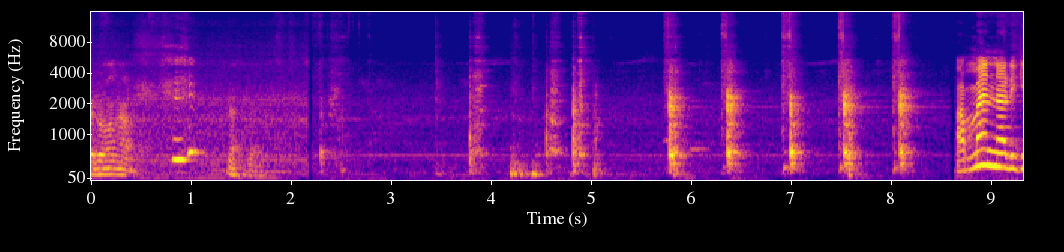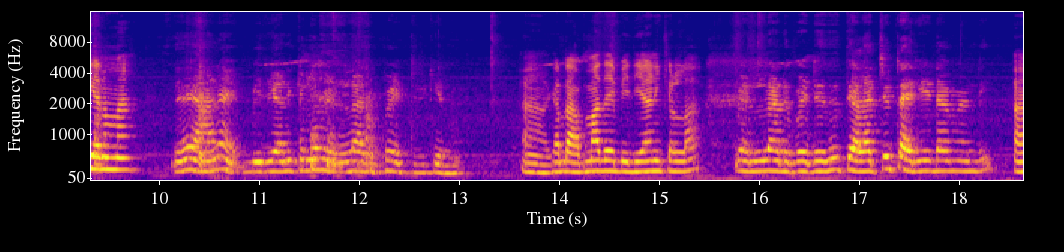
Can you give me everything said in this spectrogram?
വിഷമം കാണാം. അമ്മ എന്നാ അടിക്കാനമ്മ ഞാനേ ബിരിയാണിക്കുള്ള വെള്ളം അടുപ്പ ഇട്ടിരിക്കുന്നു. ആ കണ്ട അമ്മ അതെ ബിരിയാണിക്കുള്ള വെള്ളം അടുപ്പ ഇട്ടത് തിളച്ചിട്ട് അരിയിടാൻ ഇടാൻ വേണ്ടി. ആ.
